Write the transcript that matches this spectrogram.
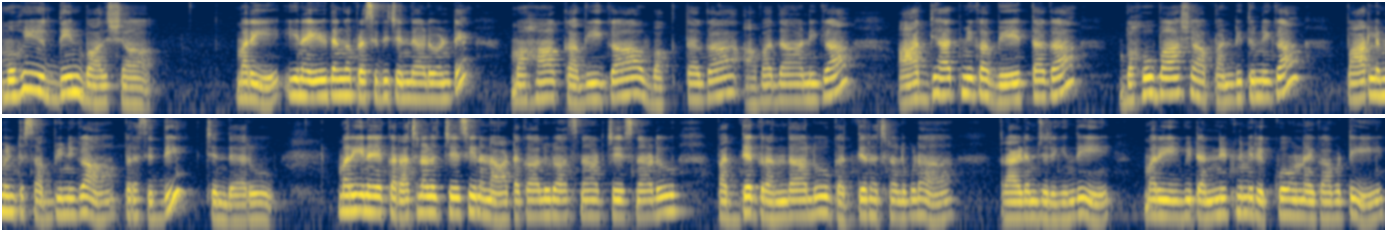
మొహియుద్దీన్ బాద్షా. మరి ఈయన ఏ విధంగా ప్రసిద్ధి చెందాడు అంటే మహాకవిగా వక్తగా అవధానిగా ఆధ్యాత్మిక వేత్తగా బహుభాషా పండితునిగా పార్లమెంటు సభ్యునిగా ప్రసిద్ధి చెందారు. మరి ఈయన యొక్క రచనలు వచ్చేసి ఈయన నాటకాలు రాసిన చేసినాడు. పద్య గ్రంథాలు గద్య రచనలు కూడా రాయడం జరిగింది. మరి వీటన్నిటిని మీరు ఎక్కువ ఉన్నాయి కాబట్టి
